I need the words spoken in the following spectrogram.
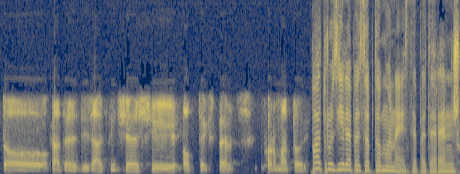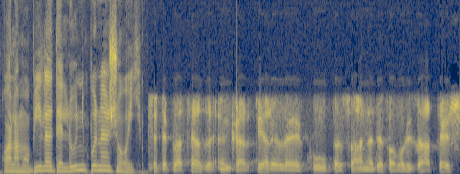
două cadre didactice și 8 experți formatori. Patru zile pe săptămână este pe teren școala mobilă de luni până joi. Se deplasează în cartierele cu persoane defavorizate și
